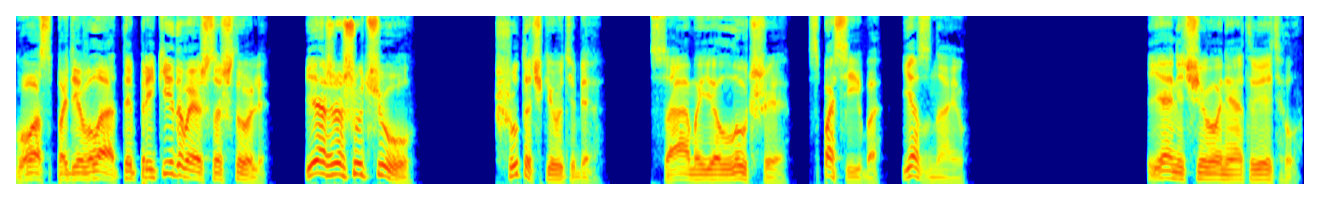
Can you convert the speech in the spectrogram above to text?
«Господи, Влад, ты прикидываешься, что ли? Я же шучу!» «Шуточки у тебя? Самые лучшие. Спасибо, я знаю». Я ничего не ответил,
